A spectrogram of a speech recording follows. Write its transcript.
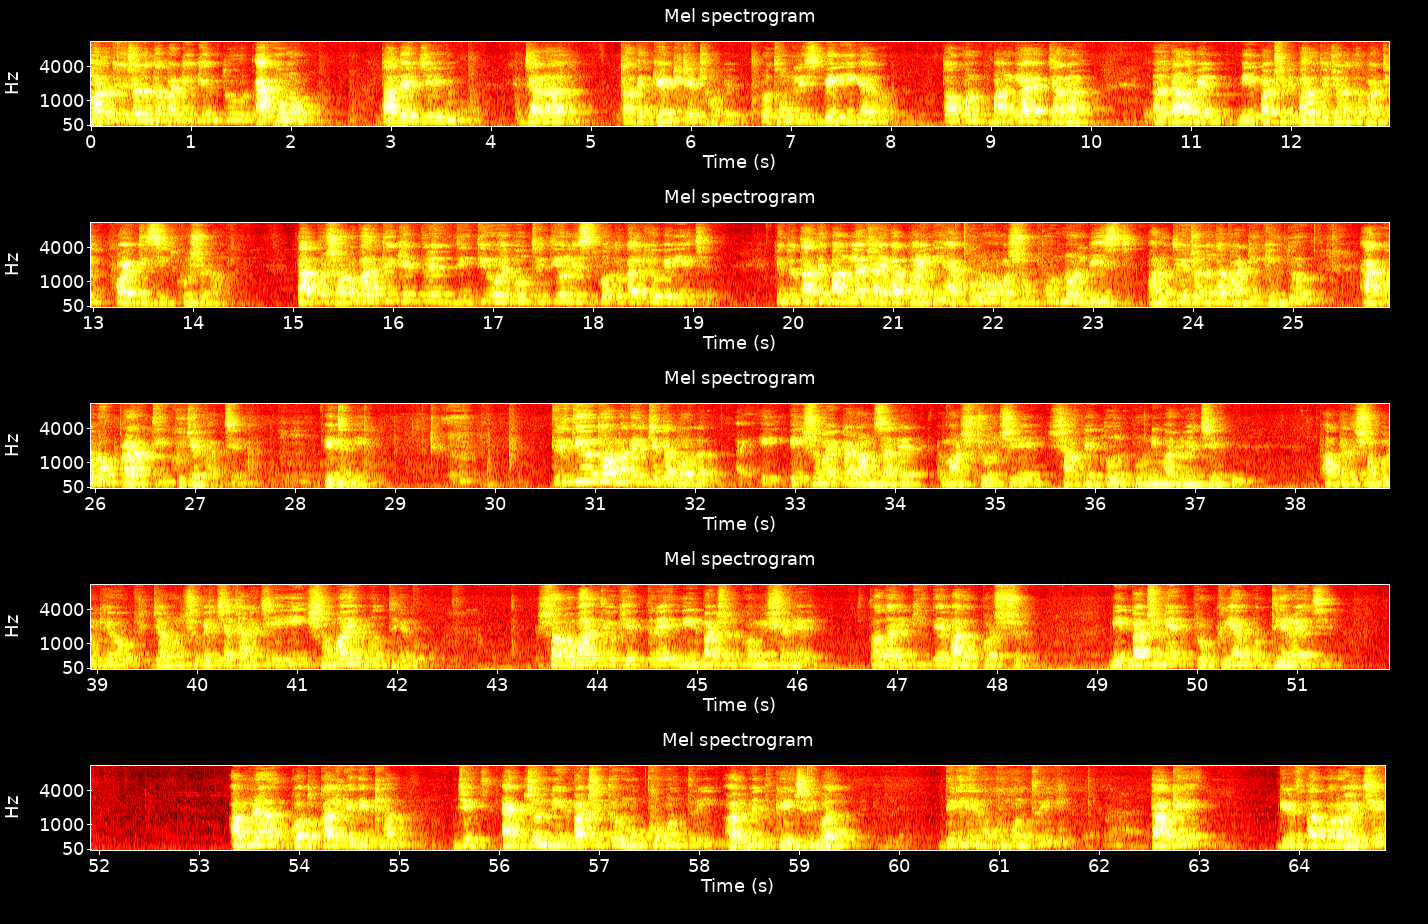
ভারতীয় জনতা পার্টি কিন্তু এখনও তাদের যে যারা তাদের ক্যান্ডিডেট হবে, প্রথম লিস্ট বেরিয়ে গেল। তখন বাংলায় যারা দাঁড়াবেন নির্বাচনে ভারতীয় জনতা পার্টির কয়েকটি সিট ঘোষণা। তারপর সর্বভারতীয় ক্ষেত্রে দ্বিতীয় এবং তৃতীয় লিস্ট গতকালকেও বেরিয়েছে। কিন্তু তাতে বাংলা জায়গা পায়নি, এখনও অসম্পূর্ণ লিস্ট ভারতীয় জনতা পার্টি কিন্তু এখনও প্রার্থী খুঁজে পাচ্ছে না। এটা নিয়ে তৃতীয়ত আমাদের যেটা বললাম এই সময়টা রমজানের মাস চলছে, সামনে দোল পূর্ণিমা রয়েছে। আপনাদের সকলকেও যেমন শুভেচ্ছা জানাচ্ছি, এই সময়ের মধ্যেও সর্বভারতীয় ক্ষেত্রে নির্বাচন কমিশনের তদারকিতে ভারতবর্ষ নির্বাচনের প্রক্রিয়ার মধ্যে রয়েছে। আমরা গতকালকে দেখলাম যে একজন নির্বাচিত মুখ্যমন্ত্রী অরবিন্দ কেজরিওয়াল দিল্লির মুখ্যমন্ত্রী তাকে গ্রেফতার করা হয়েছে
